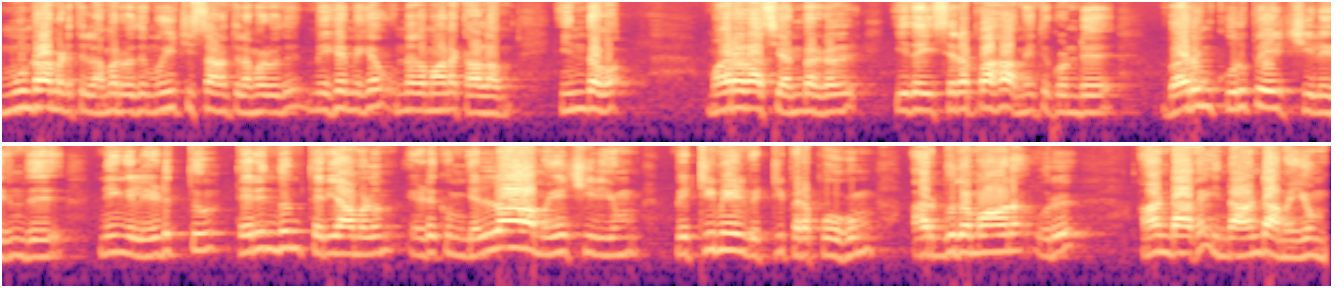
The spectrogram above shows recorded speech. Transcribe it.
மூன்றாம் இடத்தில் அமர்வது முயற்சி ஸ்தானத்தில் அமர்வது மிக மிக உன்னதமான காலம். இந்த மகரராசி மகர ராசி அன்பர்கள் இதை சிறப்பாக அமைத்துக்கொண்டு வரும் குறுப்பெயர்ச்சியிலிருந்து நீங்கள் எடுத்தும் தெரிந்தும் தெரியாமலும் எடுக்கும் எல்லா முயற்சியிலையும் வெற்றி மேல் வெற்றி பெறப்போகும் அற்புதமான ஒரு ஆண்டாக இந்த ஆண்டு அமையும்.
